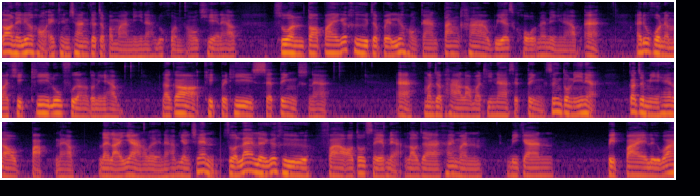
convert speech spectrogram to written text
ก็ในเรื่องของ extension ก็จะประมาณนี้นะทุกคนโอเคนะครับ ส่วนต่อไปก็คือจะเป็นเรื่องของการตั้งค่า VS Code นั่นเองนะครับอะให้ทุกคนนะมาคลิกที่รูปเฟืองตัวนี้ครับ แล้วก็คลิกไปที่ settings นะฮะ อะ มันจะพาเรามาที่หน้า setting ซึ่งตรงนี้เนี่ย ก็จะมีให้เราปรับนะครับ หลาย ๆ อย่างเลยนะครับ อย่างเช่น ส่วนแรกเลยก็คือ file auto save เนี่ย เราจะให้มันมีการปิดไปหรือว่า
